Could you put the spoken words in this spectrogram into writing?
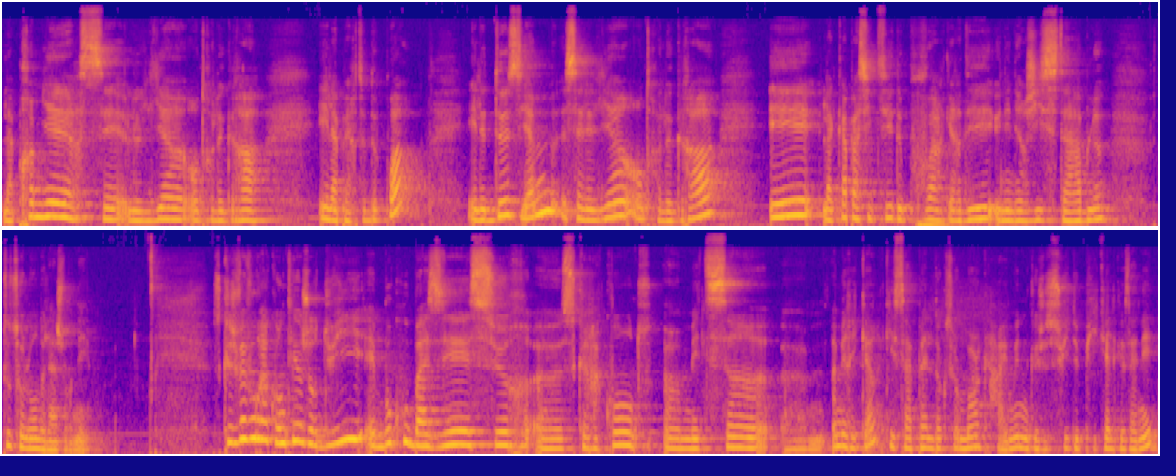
la première, c'est le lien entre le gras et la perte de poids. Et le deuxième, c'est le lien entre le gras et la capacité de pouvoir garder une énergie stable tout au long de la journée. Ce que je vais vous raconter aujourd'hui est beaucoup basé sur euh, ce que raconte un médecin euh, américain qui s'appelle Dr. Mark Hyman, que je suis depuis quelques années,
